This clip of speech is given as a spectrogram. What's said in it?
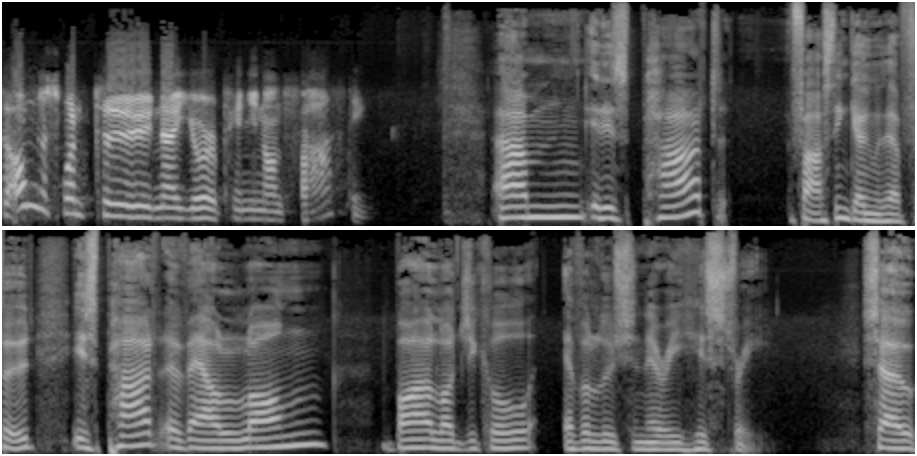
I just want to know your opinion on fasting. Um, it is part, fasting, going without food, is part of our long biological evolutionary history. So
